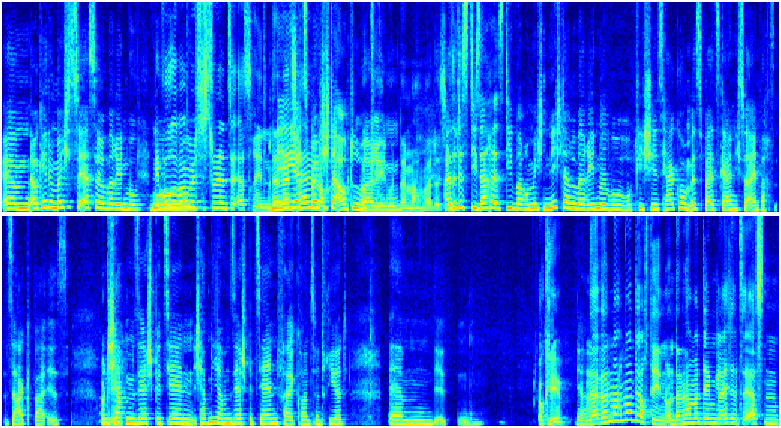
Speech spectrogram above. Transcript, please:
Ähm, okay, du möchtest zuerst darüber reden, wo. wo Nee, worüber möchtest du denn zuerst reden? Nee, jetzt möchte ich da auch drüber okay, reden. Gut, dann machen wir das. Also das, die Sache ist die, warum ich nicht darüber reden will, wo, wo Klischees herkommen, ist, weil es gar nicht so einfach sagbar ist. Und ich Okay. habe einen sehr speziellen, ich habe mich auf einen sehr speziellen Fall konzentriert. Ähm, okay. Ja. Na, dann machen wir doch den. Und dann haben wir den gleich als, ersten,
